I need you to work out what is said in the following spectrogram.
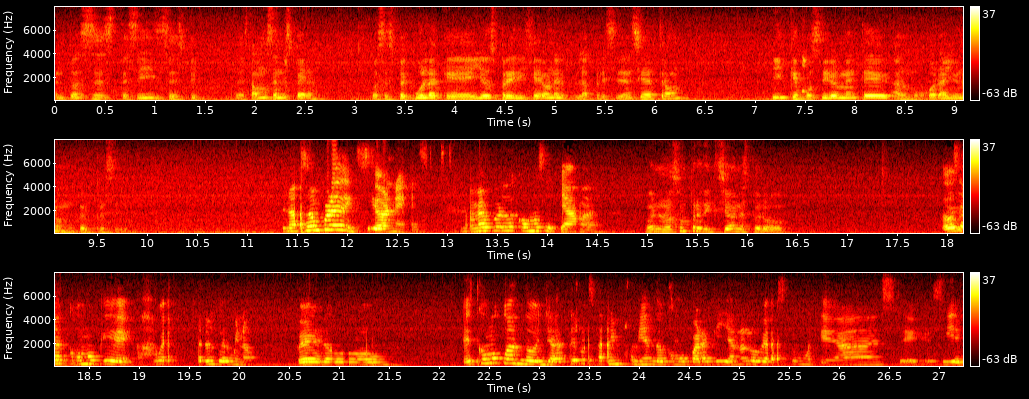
entonces este, sí, estamos en espera. Pues se especula que ellos predijeron la presidencia de Trump y que posteriormente a lo mejor hay una mujer presidente. No son predicciones, no me acuerdo cómo se llama. Bueno, no son predicciones, pero... O sea, como que... Ah, voy a hacer el término. Pero es como cuando ya te lo están imponiendo, como para que ya no lo veas como que, ah, este, sí,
